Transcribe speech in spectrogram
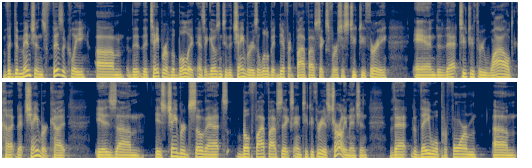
the dimensions physically, um, the the taper of the bullet as it goes into the chamber is a little bit different. Five five six versus two two three, and that two two three wylde cut, that chamber cut, is um, is chambered so that both five five six and two two three, as Charlie mentioned, that they will perform um,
